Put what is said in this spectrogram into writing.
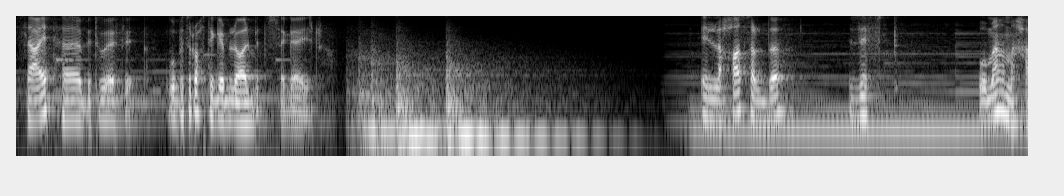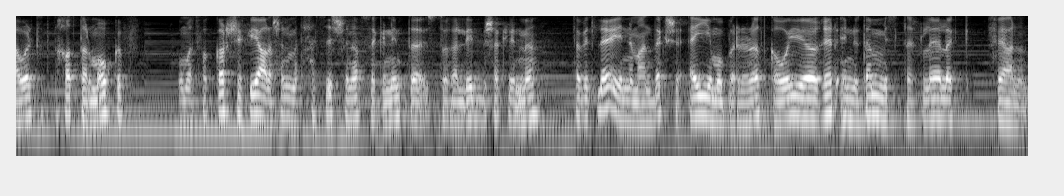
ساعتها بتوافق. وبتروح تجيب له علبة السجاير. اللي حصل ده زفت. ومهما حاولت تتخطى الموقف وما تفكرش فيه علشان ما تحسسش نفسك إن أنت استغليت بشكل ما فبتلاقي إن ما عندكش أي مبررات قوية غير إنه تم استغلالك فعلا.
